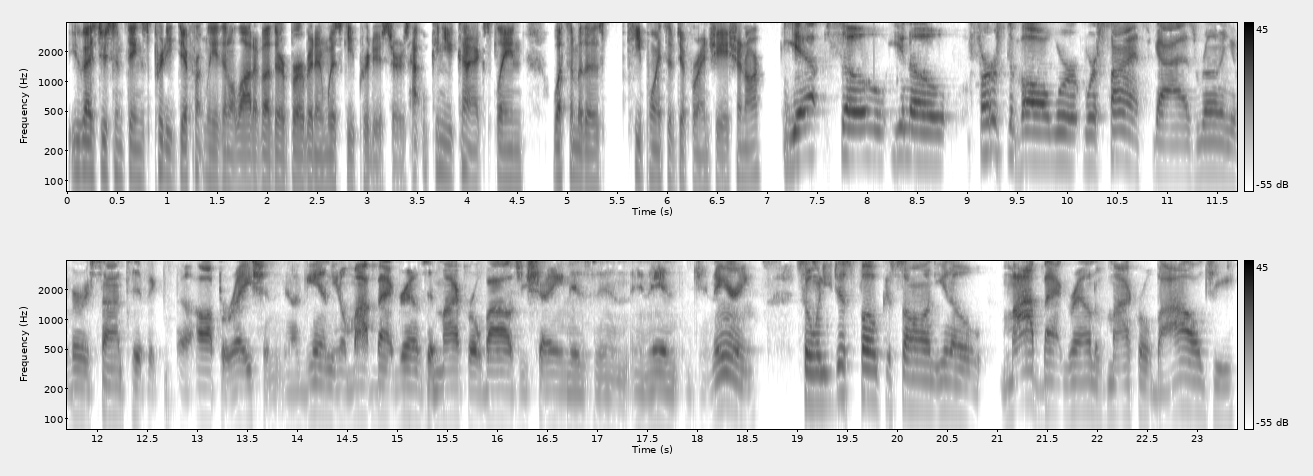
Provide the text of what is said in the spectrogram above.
you guys do some things pretty differently than a lot of other bourbon and whiskey producers. How can you kind of explain what some of those key points of differentiation are? Yep. So, you know, first of all, we're we're science guys running a very scientific uh, operation. Again, you know, my background's in microbiology. Shane is in in engineering. So when you just focus on, you know, my background of microbiology,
